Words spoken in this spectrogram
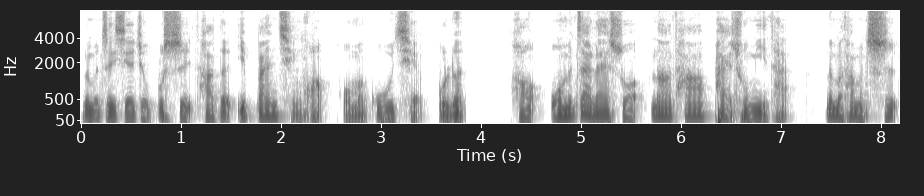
那么这些就不是他的一般情况，我们姑且不论。好，我们再来说，那他派出密探，那么他们吃。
